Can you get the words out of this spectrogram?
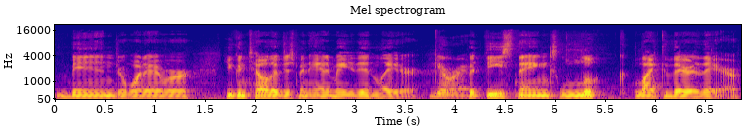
bend or whatever. You can tell they've just been animated in later. You're right. But these things look like they're there.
